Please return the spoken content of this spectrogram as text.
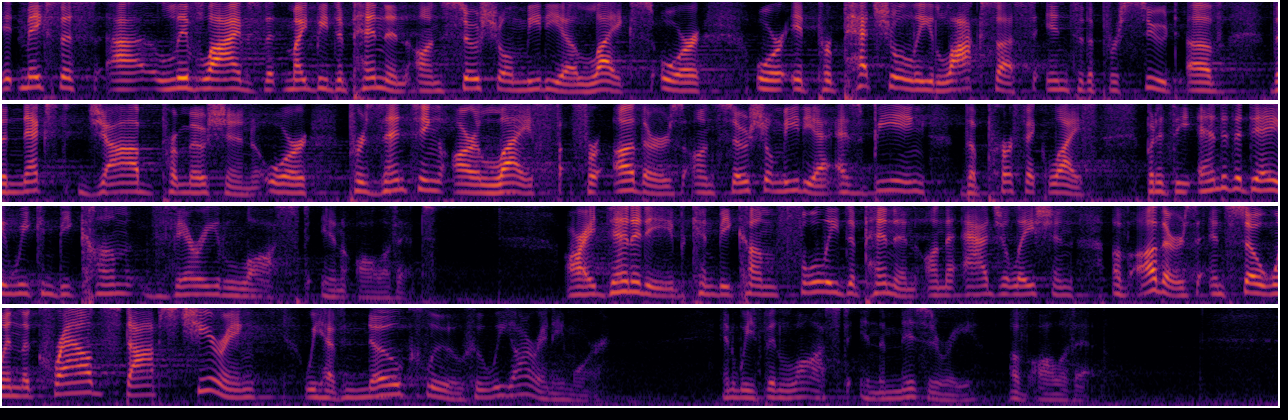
It makes us uh, live lives that might be dependent on social media likes, or, or it perpetually locks us into the pursuit of the next job promotion, or presenting our life for others on social media as being the perfect life. But at the end of the day, we can become very lost in all of it. Our identity can become fully dependent on the adulation of others. And so when the crowd stops cheering, we have no clue who we are anymore. And we've been lost in the misery of all of it.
